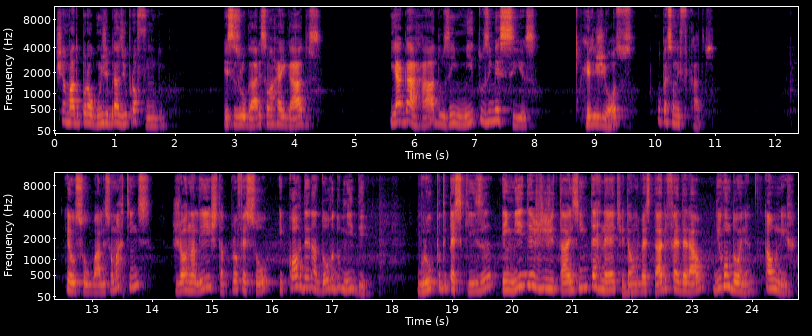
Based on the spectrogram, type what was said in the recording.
chamado por alguns de Brasil profundo. Esses lugares são arraigados e agarrados em mitos e messias, religiosos ou personificados. Eu sou o Alisson Martins jornalista, professor e coordenador do MIDI, Grupo de Pesquisa em Mídias Digitais e Internet da Universidade Federal de Rondônia, a UNIR.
